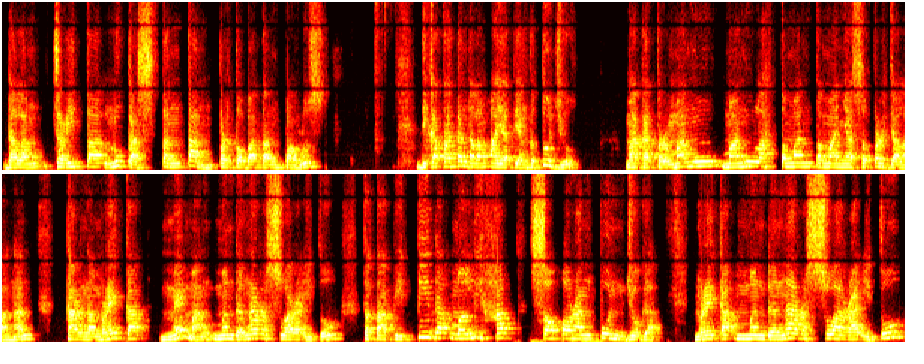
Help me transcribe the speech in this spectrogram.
dalam cerita Lukas tentang pertobatan Paulus dikatakan dalam ayat yang ketujuh maka termangu mangulah teman-temannya seperjalanan karena mereka memang mendengar suara itu, tetapi tidak melihat seorang pun juga. Mereka mendengar suara itu,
